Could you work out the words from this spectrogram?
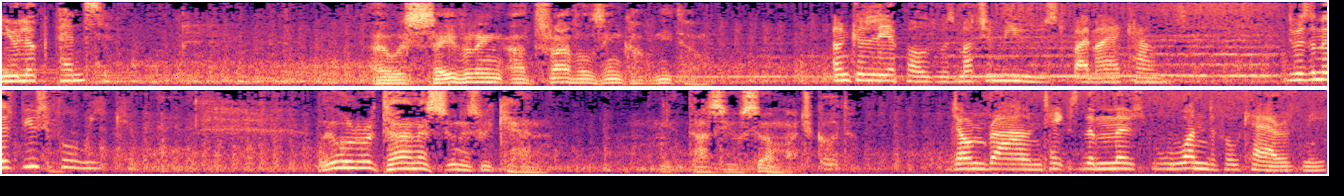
You look pensive. I was savoring our travels incognito. Uncle Leopold was much amused by my account. It was the most beautiful week. We will return as soon as we can. It does you so much good. John Brown takes the most wonderful care of me.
